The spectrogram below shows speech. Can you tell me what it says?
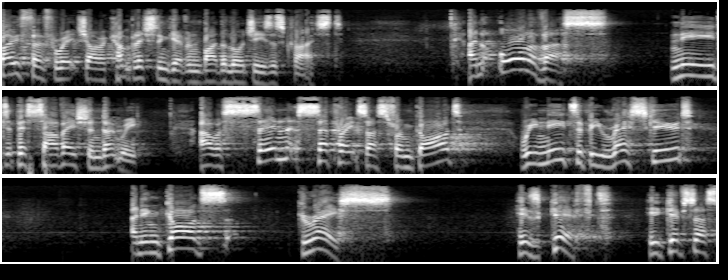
both of which are accomplished and given by the Lord Jesus Christ. And all of us need this salvation, don't we? Our sin separates us from God. We need to be rescued. And in God's grace, His gift, He gives us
